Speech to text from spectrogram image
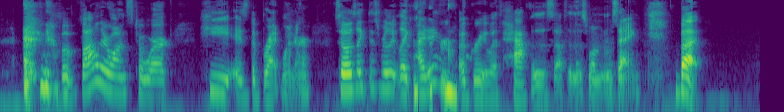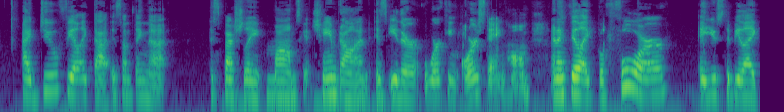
and if a father wants to work he is the breadwinner so it was like this really like i didn't agree with half of the stuff that this woman was saying but I do feel like that is something that especially moms get shamed on is either working or staying home. And I feel like before it used to be like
